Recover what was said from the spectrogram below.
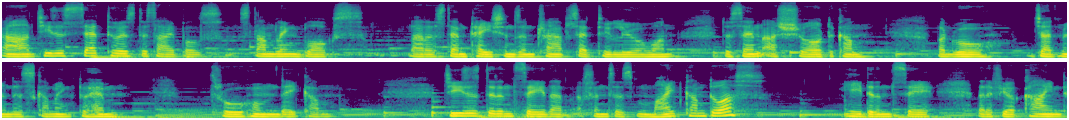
Uh, Jesus said to his disciples, Stumbling blocks, that is, temptations and traps set to lure one to sin, are sure to come. But woe judgment is coming to him through whom they come. Jesus didn't say that offenses might come to us. He didn't say that if you're kind,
